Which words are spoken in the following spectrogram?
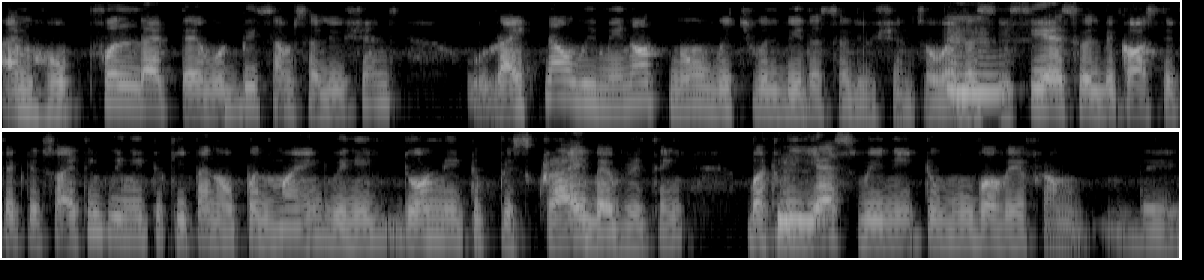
i'm hopeful that there would be some solutions. Right now we may not know which will be the solution. So whether mm-hmm. ccs will be cost effective. So i think we need to keep an open mind. We need don't need to prescribe everything. But we mm-hmm. yes we need to move away from the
